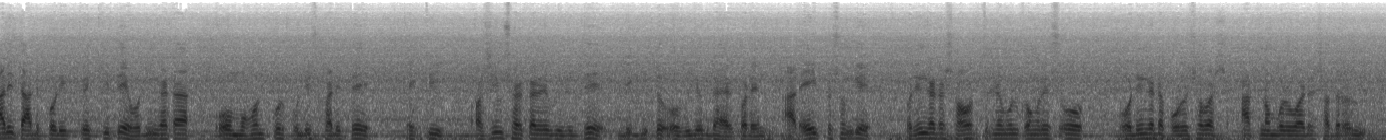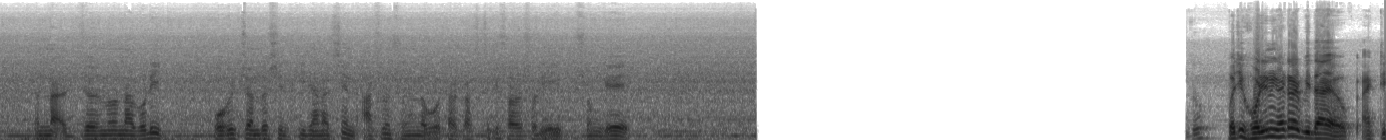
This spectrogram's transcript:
আরই তার পরিপ্রেক্ষিতে হরিণঘাটা ও মোহনপুর পুলিশ ফাঁড়িতে একটি অসীম সরকারের বিরুদ্ধে লিখিত অভিযোগ দায়ের করেন। আর এই প্রসঙ্গে হরিণঘাটা শহর তৃণমূল কংগ্রেস ও হরিণঘাটা পৌরসভার আট নম্বর ওয়ার্ডের সাধারণ জননাগরিক প্রবীর চন্দ্র শীল জানাচ্ছেন, আসুন শুনে নেব তার কাছ থেকে সরাসরি এই প্রসঙ্গে। বলছি, হরিণঘাটার বিধায়ক একটি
